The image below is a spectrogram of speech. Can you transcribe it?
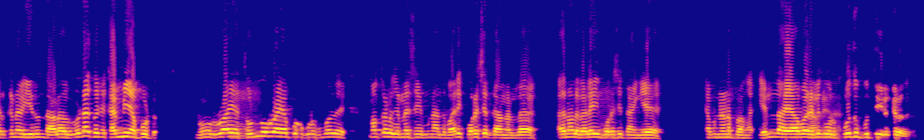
ஏற்கனவே இருந்த அளவை விட கொஞ்சம் கம்மியாக போட்டு. நூறுரூவாயை. தொண்ணூறுரூவாயை போட்டு கொடுக்கும்போது மக்களுக்கு என்ன செய்யணும்னா அந்த வரி குறைச்சிருக்காங்கல்ல. அதனால விலையும் ம். குறைச்சிட்டாங்க அப்படின்னு நினைப்பாங்க. எல்லா வியாபாரிகளுக்கும் ஒரு பொது புத்தி இருக்கிறது.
